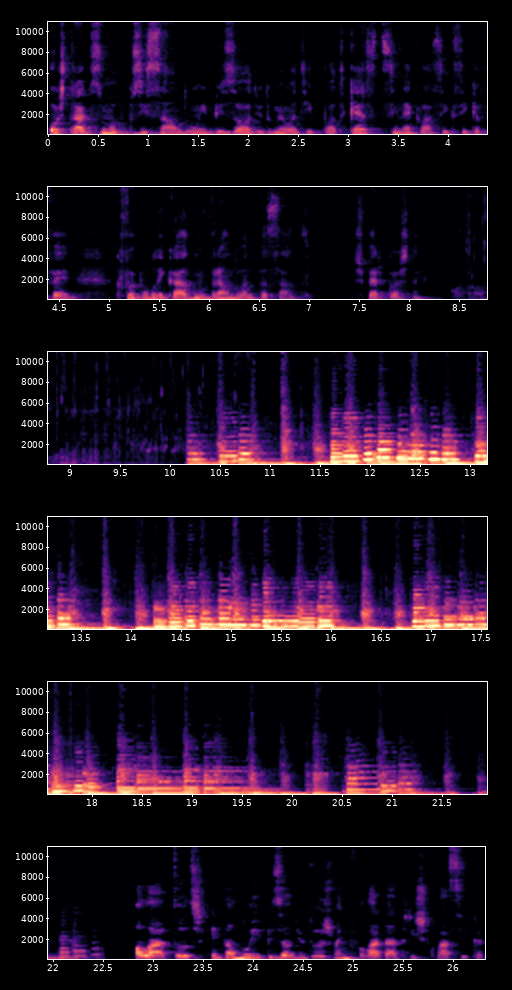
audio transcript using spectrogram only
Hoje trago-vos uma reposição de um episódio do meu antigo podcast, Cine Clássicos e Café, que foi publicado no verão do ano passado. Espero que gostem. Olá a todos, então no episódio de hoje venho falar da atriz clássica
